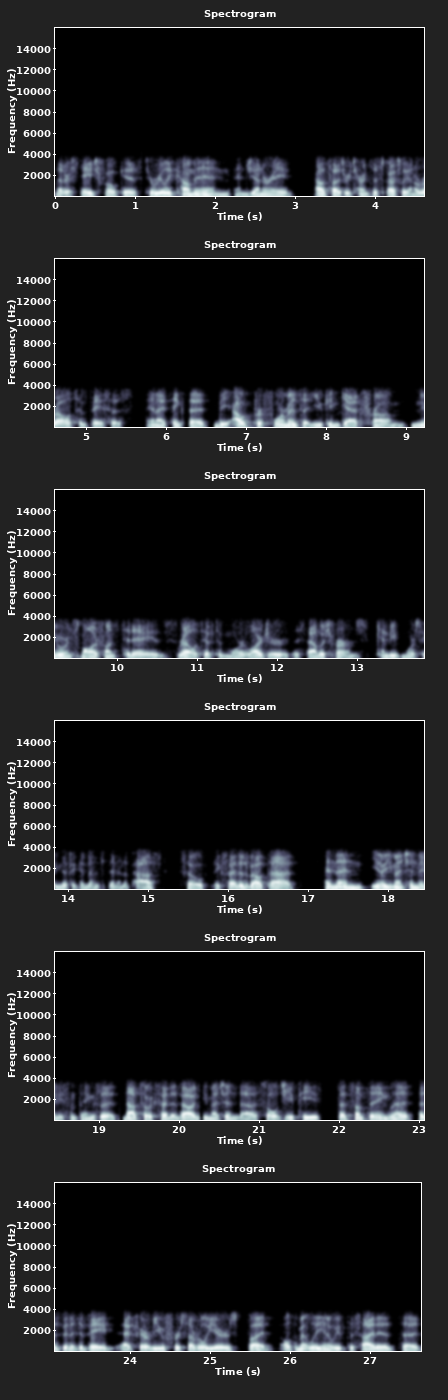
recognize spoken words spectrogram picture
that are stage focused to really come in and generate outsized returns, especially on a relative basis. And I think that the outperformance that you can get from newer and smaller funds today is relative to more larger established firms can be more significant than it's been in the past. So excited about that. And then, you know, you mentioned maybe some things that not so excited about. You mentioned uh, sole GPs. That's something that has been a debate at Fairview for several years, but ultimately, you know, we've decided that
